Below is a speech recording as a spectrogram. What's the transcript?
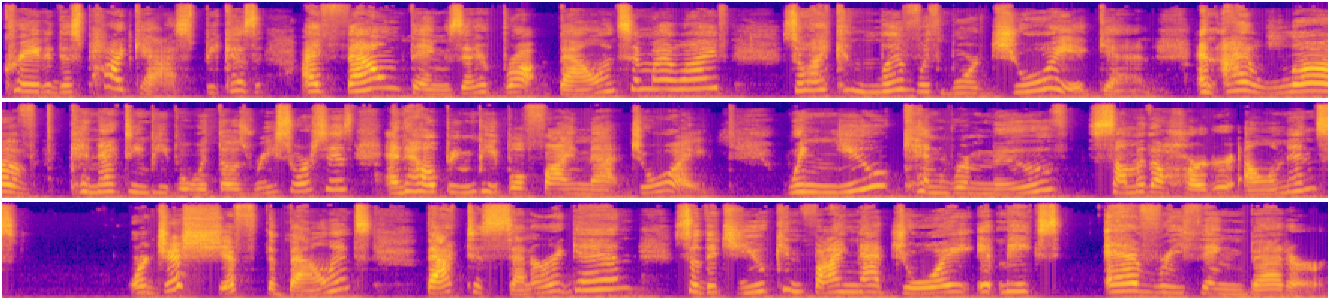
created this podcast because I found things that have brought balance in my life so I can live with more joy again. And I love connecting people with those resources and helping people find that joy. When you can remove some of the harder elements, or just shift the balance back to center again so that you can find that joy, it makes everything better.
